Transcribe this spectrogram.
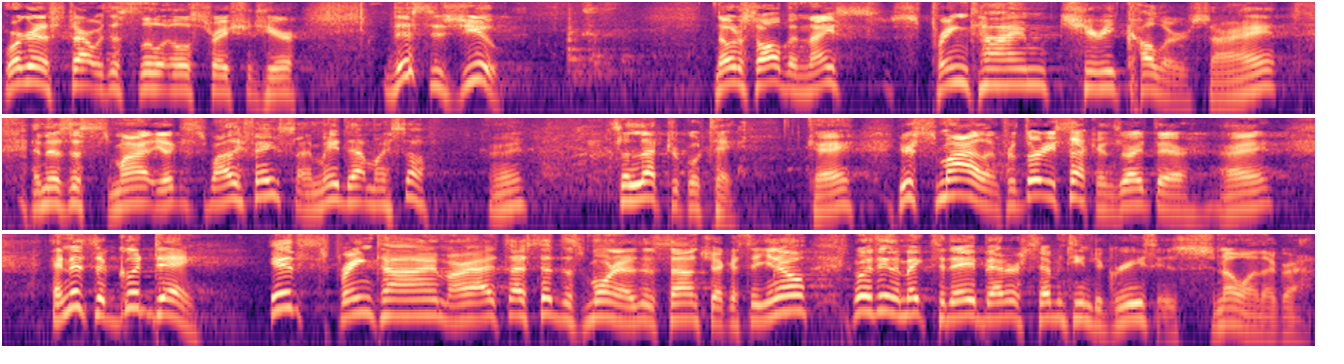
We're going to start with this little illustration here. This is you. Notice all the nice springtime cheery colors, all right? And there's a smile, you like a smiley face? I made that myself, all right? It's electrical tape, okay? You're smiling for 30 seconds right there, all right? And it's a good day. It's springtime, all right? I said this morning, I did a sound check. I said, you know, the only thing that makes today better, 17 degrees, is snow on the ground.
